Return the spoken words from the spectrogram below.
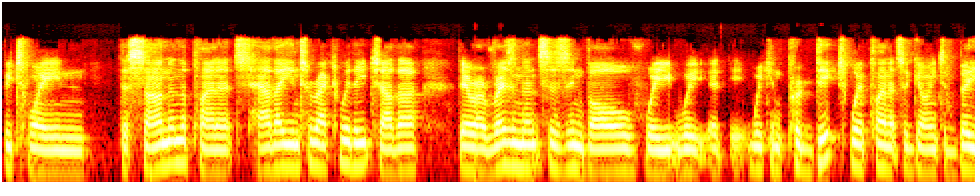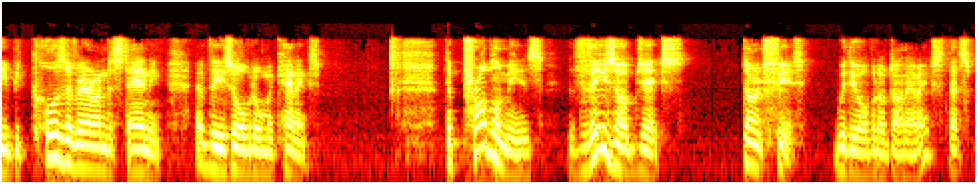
between the sun and the planets, how they interact with each other. There are resonances involved. We we it, we can predict where planets are going to be because of our understanding of these orbital mechanics. The problem is these objects don't fit with the orbital dynamics. That's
